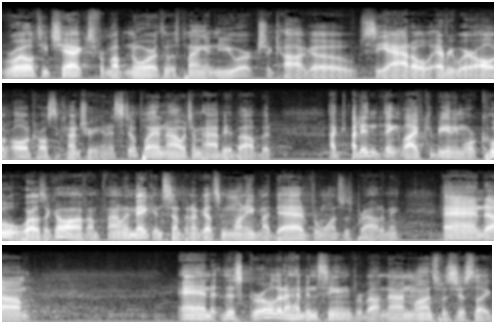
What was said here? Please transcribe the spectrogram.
royalty checks from up north. It was playing in New York, Chicago, Seattle, everywhere, all all across the country, and it's still playing now, which I'm happy about. But I, I didn't think life could be any more cool. Where I was like, oh, I'm finally making something. I've got some money. My dad, for once, was proud of me, and um and this girl that I had been seeing for about nine months was just like,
